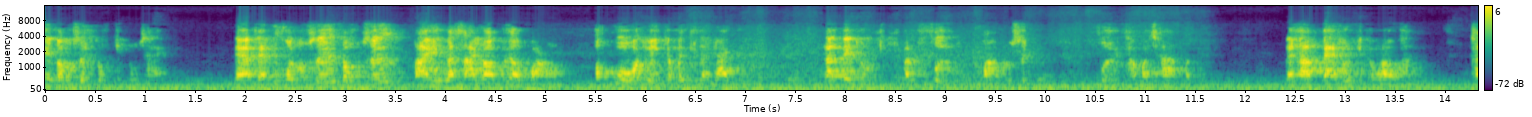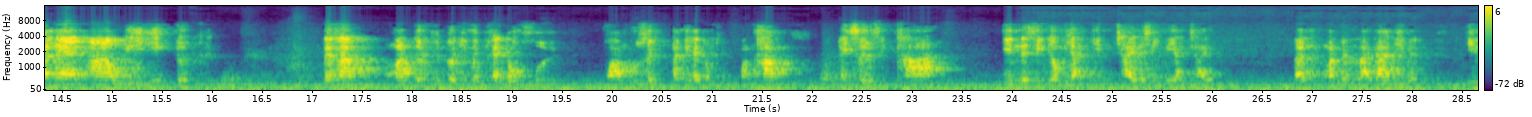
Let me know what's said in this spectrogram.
ที่ต้องซื้อต้องกินต้องใช้นะครับแต่ที่คนต้องซื้อต้องซื้อไปรักษายอดเพื่อหวัง เพราะกลัวว่าตัวเองจะไม่มีรายได้นั่นเป็นธุรกิจที่มันฝืนความรู้สึกฝืนธรรมชาติมันนะครับ แต่ธุรกิจของเราครับคะแนน RV ที่เกิดขึ้นนะครับ มันเกิดขึ้นโดยที่ไม่มีใครต้องฝืนความรู้สึก ไม่มีใครต้องถูกบังคับให้ซื้อสินค้า กินในสิ่งที่ไม่อยากกินใช้ในสิ่งที่ไม่อยากใช้นั้นมันเป็นรายได้ที่เป็น ที่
